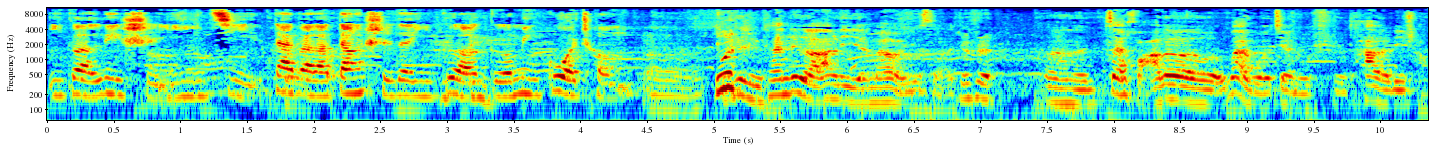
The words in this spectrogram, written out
一个历史遗迹，代表了当时的一个革命过程。嗯，因为你看这个案例也蛮有意思的，就是嗯，在华的外国建筑师他的立场，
